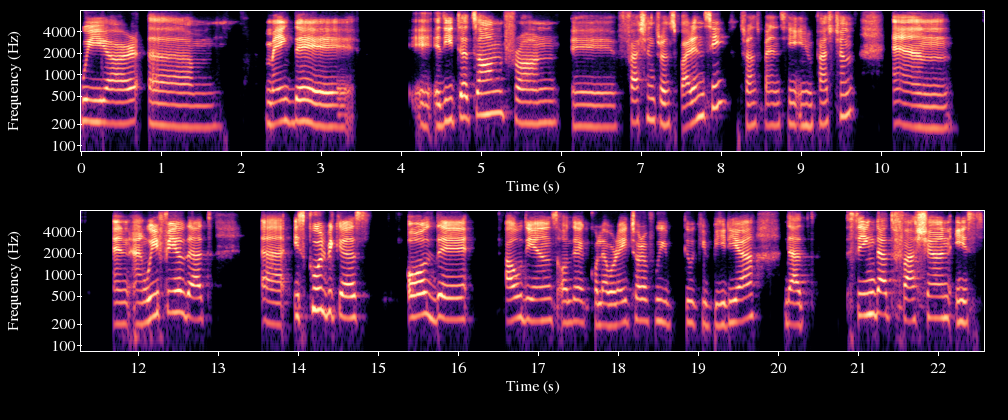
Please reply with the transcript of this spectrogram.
we are um, make the uh, editathon from uh, fashion transparency, transparency in fashion, and and and we feel that uh, it's cool because all the audience, all the collaborator of Wikipedia that think that fashion is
